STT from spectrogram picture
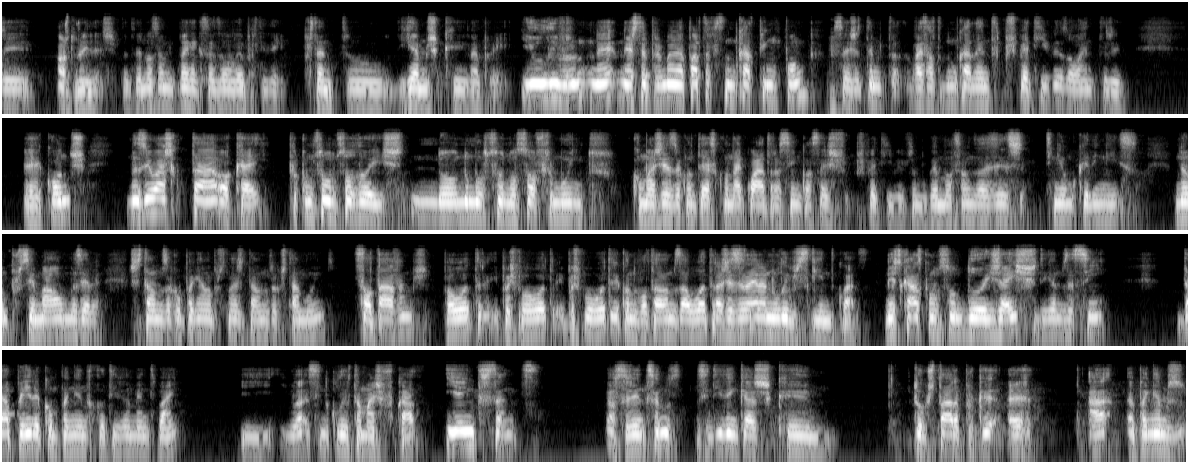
aos druidas. Portanto, eu não sei muito bem o que é que se desenvolver a partir daí. Portanto, digamos que vai por aí. E o livro, nesta primeira parte, vai fazendo um bocado ping-pong, ou seja, vai saltando um bocado entre perspectivas ou entre uh, contos, mas eu acho que está ok, porque como são só dois, não, numa pessoa não sofre muito, como às vezes acontece quando há quatro ou cinco ou seis perspectivas. Por exemplo, o Game of Thrones às vezes tinha um bocadinho isso não por ser mau, mas era estávamos a acompanhar uma personagem que estávamos a gostar muito, saltávamos para outra, e depois para outra, e depois para outra, e quando voltávamos à outra, às vezes era no livro seguinte quase. Neste caso, como são dois eixos, digamos assim, dá para ir acompanhando relativamente bem, e, e sendo que o livro está mais focado, e é interessante. Ou seja, é interessante no sentido em que acho que estou a gostar porque a, a, apanhamos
